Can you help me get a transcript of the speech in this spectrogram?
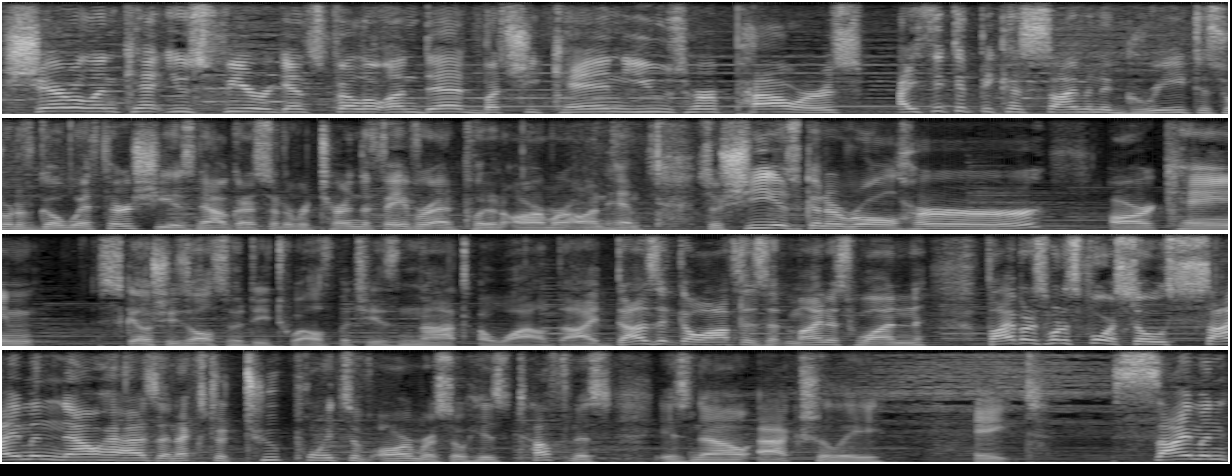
Sherilyn can't use fear against fellow undead, but she can use her powers. I think that because Simon agreed to sort of go with her, she is now going to sort of return the favor and put an armor on him. So she is going to roll her arcane skill. She's also a d12, but she is not a wild die. Does it go off? Is it minus one? Five minus one is four. So Simon now has an extra two points of armor. So his toughness is now actually eight. Simon,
